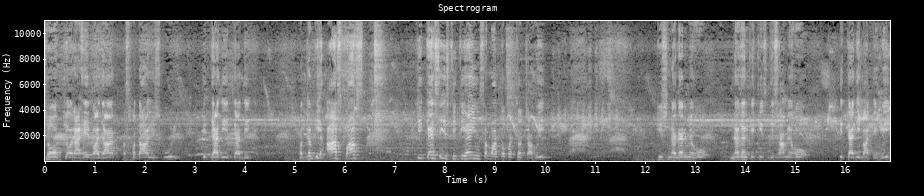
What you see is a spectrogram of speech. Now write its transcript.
चौक चौराहे, बाज़ार, अस्पताल, स्कूल, इत्यादि इत्यादि। मतलब कि आसपास की कैसी स्थिति है, इन सब बातों पर चर्चा हुई। किस नगर में हो, नगर के किस दिशा में हो, इत्यादि बातें हुई।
